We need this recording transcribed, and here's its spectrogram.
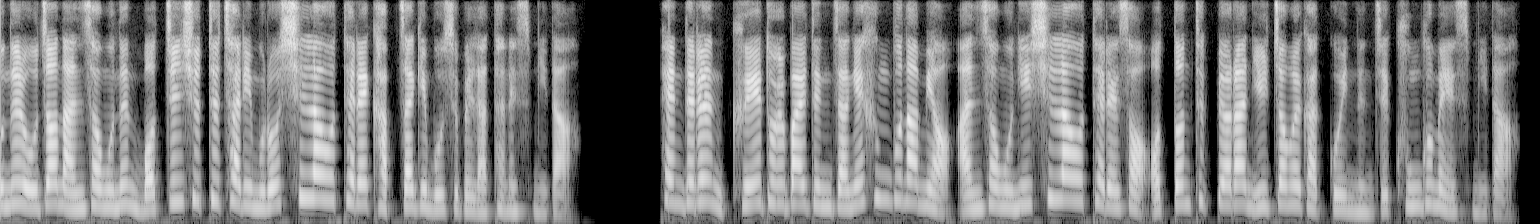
오늘 오전 안성우는 멋진 슈트 차림으로 신라 호텔에 갑자기 모습을 나타냈습니다. 팬들은 그의 돌발 등장에 흥분하며 안성훈이 신라 호텔에서 어떤 특별한 일정을 갖고 있는지 궁금해했습니다.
